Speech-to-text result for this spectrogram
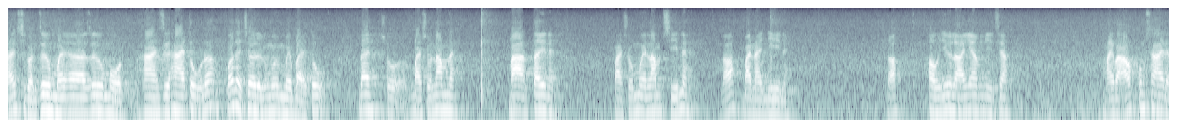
đấy, chỉ còn dư mấy à, dư một, hai, dư hai tụ nữa. Có thể chơi được 17 tụ. Đây, số, bài số 5 này. Ba tây này. Bài số 15 9 này. Đó, bài này nhì này. Đó, hầu như là anh em nhìn xem máy báo không sai được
